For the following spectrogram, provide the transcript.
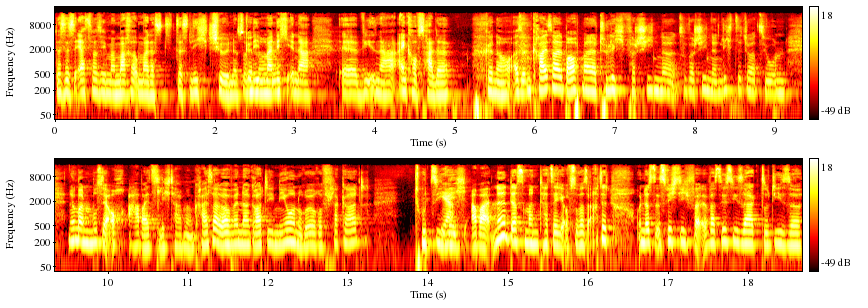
das ist erst, was ich immer mache, immer, dass das Licht schön ist und Genau. man nicht in einer, äh, wie in einer Einkaufshalle Genau, also im Kreissaal braucht man natürlich verschiedene, zu verschiedenen Lichtsituationen. Ne, man muss ja auch Arbeitslicht haben im Kreissaal, aber wenn da gerade die Neonröhre flackert, tut sie Ja. nicht. Aber ne, dass man tatsächlich auf sowas achtet. Und das ist wichtig, was Sissi sagt, so diese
